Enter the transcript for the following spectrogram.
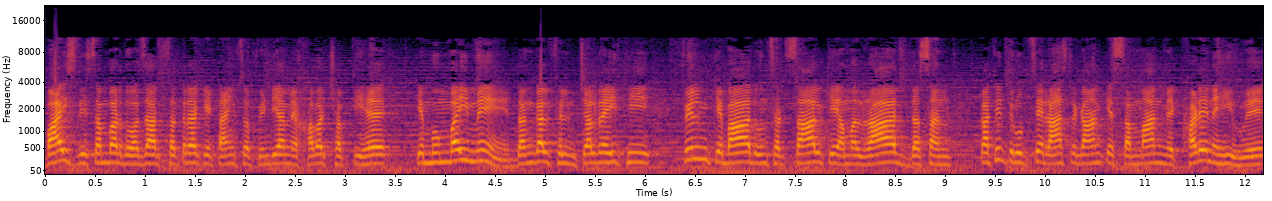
22 दिसंबर 2017 के टाइम्स ऑफ़ इंडिया में खबर छपती है कि मुंबई में दंगल फ़िल्म चल रही थी। फ़िल्म के बाद उनसठ साल के अमलराज दसन कथित रूप से राष्ट्रगान के सम्मान में खड़े नहीं हुए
